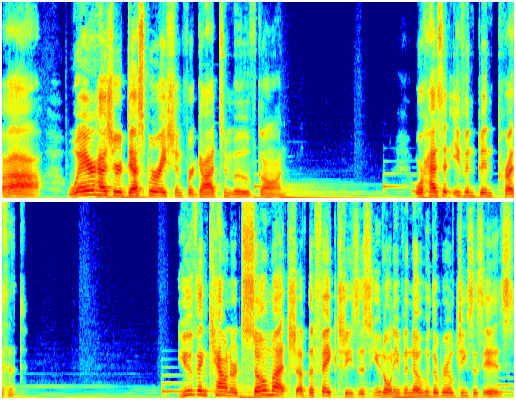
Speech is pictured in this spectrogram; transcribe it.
Ah, where has your desperation for God to move gone? Or has it even been present? You've encountered so much of the fake Jesus, you don't even know who the real Jesus is.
